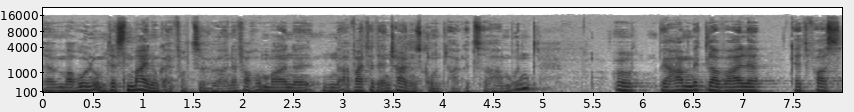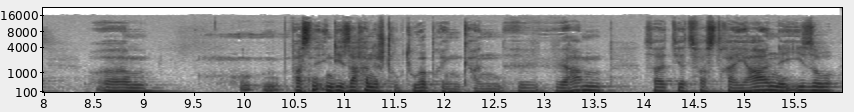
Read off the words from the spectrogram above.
äh, mal holen, um dessen Meinung einfach zu hören. Einfach um mal eine, eine erweiterte Entscheidungsgrundlage zu haben. Und äh, wir haben mittlerweile etwas, ähm, was in die Sache eine Struktur bringen kann. Wir haben seit jetzt fast drei Jahren eine ISO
